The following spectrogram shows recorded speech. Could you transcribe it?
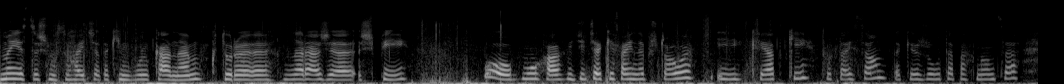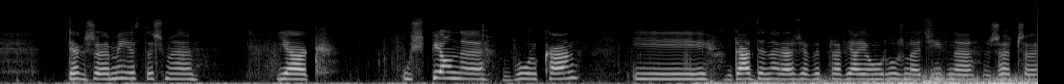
my jesteśmy, słuchajcie, takim wulkanem, który na razie śpi. U, mucha, widzicie jakie fajne pszczoły i kwiatki tutaj są, takie żółte, pachnące. Także my jesteśmy jak uśpiony wulkan i gady na razie wyprawiają różne dziwne rzeczy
